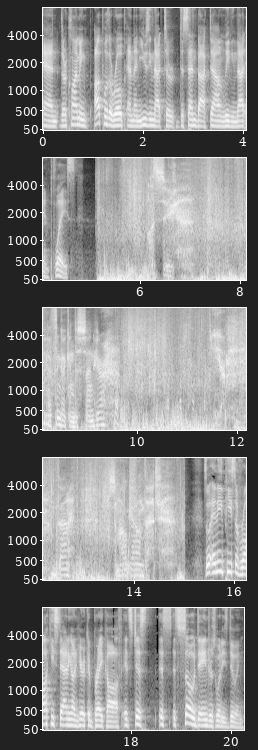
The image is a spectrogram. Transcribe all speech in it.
and they're climbing up with a rope and then using that to descend back down, leaving that in place. Let's see. Yeah, I think I can descend here. Yeah, then somehow get on that. So any piece of rock he's standing on here could break off. It's just, it's, it's so dangerous what he's doing.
